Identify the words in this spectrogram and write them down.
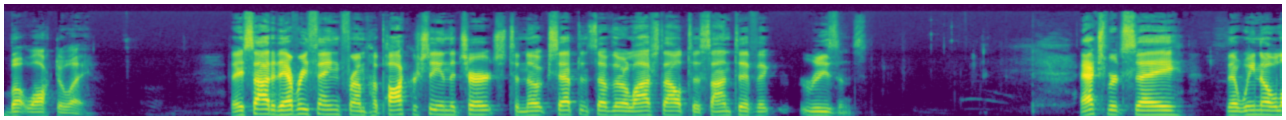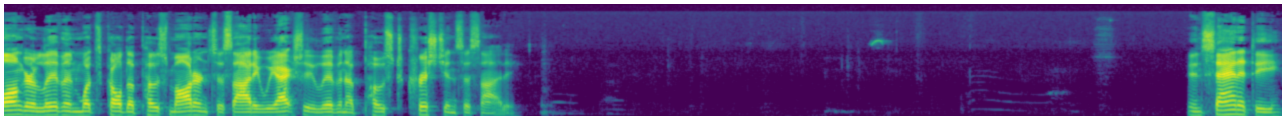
but walked away. They cited everything from hypocrisy in the church to no acceptance of their lifestyle to scientific reasons. Experts say that we no longer live in what's called a postmodern society. We actually live in a post Christian society. Insanity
